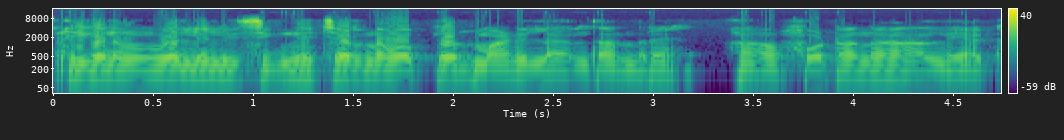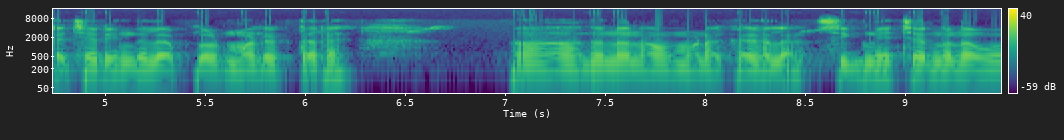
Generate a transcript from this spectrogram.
ಈಗ ನಮ್ಮ ಮೊಬೈಲಲ್ಲಿ ಸಿಗ್ನೇಚರ್ ನಾವು ಅಪ್ಲೋಡ್ ಮಾಡಿಲ್ಲ ಅಂತ ಅಂದರೆ ಫೋಟೋನ ಅಲ್ಲಿ ಕಚೇರಿಯಿಂದಲೇ ಅಪ್ಲೋಡ್ ಮಾಡಿರ್ತಾರೆ. ಅದನ್ನು ನಾವು ಮಾಡೋಕ್ಕಾಗಲ್ಲ. ಸಿಗ್ನೇಚರ್ನ ನಾವು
